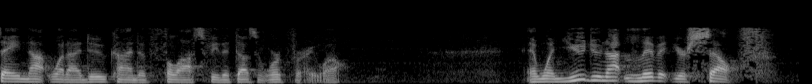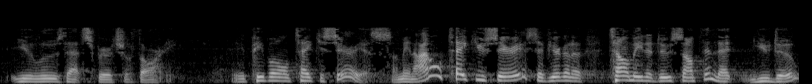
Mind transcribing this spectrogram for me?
say, not what I do kind of philosophy that doesn't work very well. And when you do not live it yourself, you lose that spiritual authority. People don't take you serious. I mean, I don't take you serious if you're going to tell me to do something that you do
